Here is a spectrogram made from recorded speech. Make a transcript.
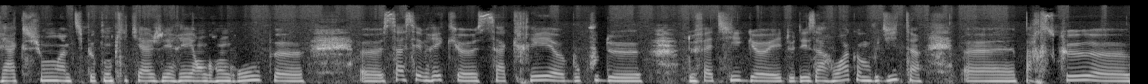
réactions un petit peu compliquées à gérer en grand groupe. ça, c'est vrai que ça crée beaucoup de, fatigue et de désarroi, comme vous dites, parce que euh,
